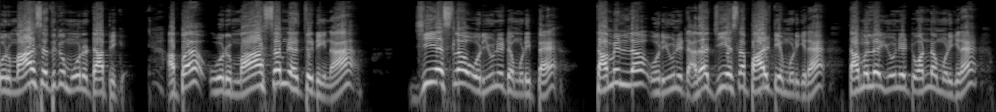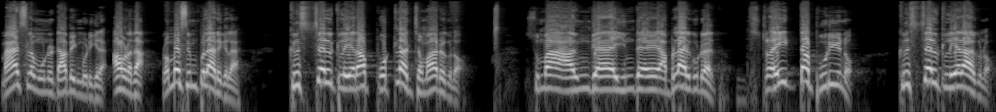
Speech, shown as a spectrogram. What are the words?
ஒரு மாதத்துக்கு மூணு டாபிக் அப்போ ஒரு மாதம்னு எடுத்துக்கிட்டிங்கன்னா ஜிஎஸ்ல ஒரு யூனிட்டை முடிப்பேன். தமிழில் ஒரு யூனிட் அதாவது ஜிஎஸ்ல பால்ட்டியை முடிக்கிறேன். தமிழில் யூனிட் ஒன்னை முடிக்கிறேன். மேத்ஸில் மூணு டாபிக் முடிக்கிறேன். அவ்வளோதான் ரொம்ப சிம்பிளாக இருக்குல்ல. கிறிஸ்டல் கிளியராக பொட்டில் அடிச்ச மாதிரி இருக்கணும். சும்மா அங்கே இந்த அப்படிலாம் இருக்கக்கூடாது. ஸ்ட்ரைட்டாக புரியணும். கிறிஸ்டல் கிளியராக இருக்கணும்.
